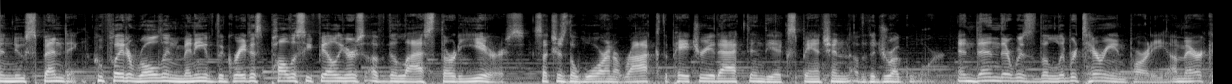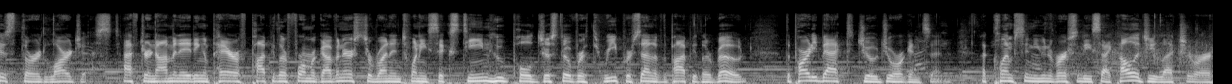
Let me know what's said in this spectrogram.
in new spending, who played a role in many of the greatest policy failures of the last 30 years, such as the war in Iraq, the Patriot Act, and the expansion of the drug war. And then there was the Libertarian Party, America's third largest. After nominating a pair of popular former governors to run in 2016 who pulled just over 3% of the popular vote, the party backed Jo Jorgensen, a Clemson University psychology lecturer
